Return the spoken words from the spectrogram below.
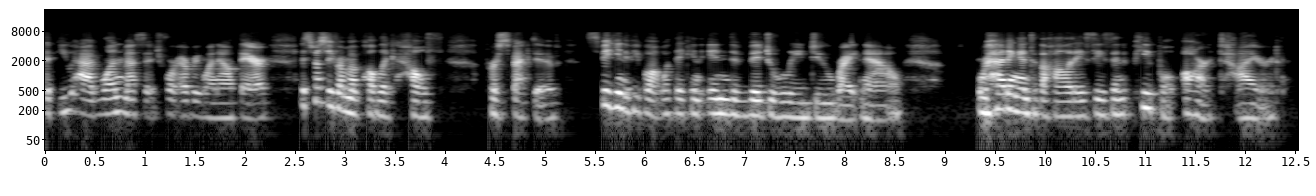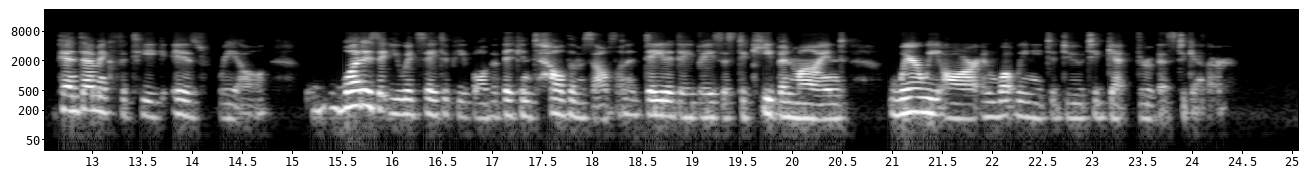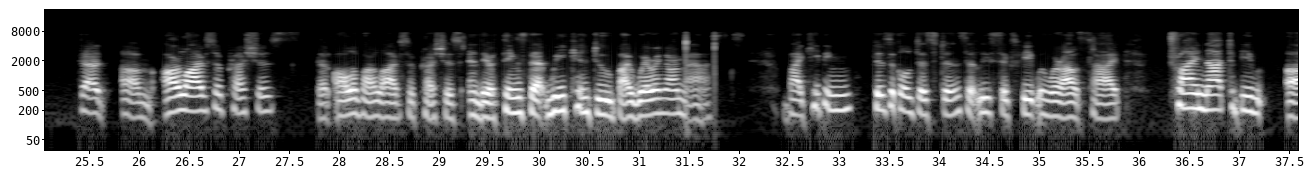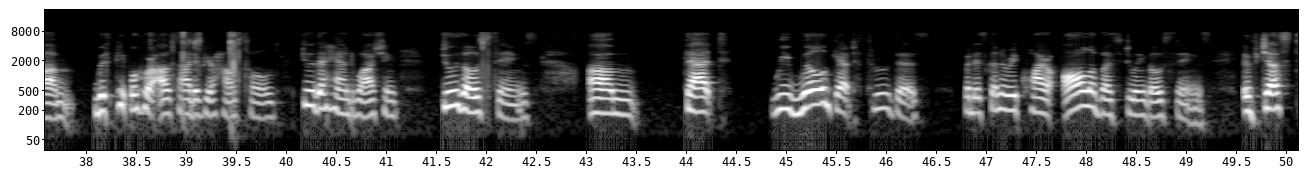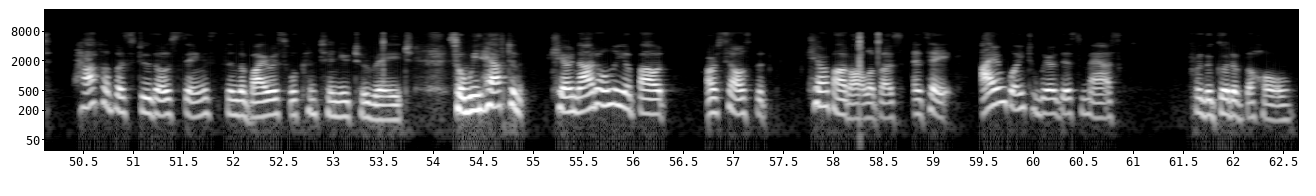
if you had one message for everyone out there, especially from a public health perspective, speaking to people about what they can individually do right now. We're heading into the holiday season. People are tired. Pandemic fatigue is real. What is it you would say to people that they can tell themselves on a day to day basis to keep in mind where we are and what we need to do to get through this together? That um, our lives are precious that all of our lives are precious, and there are things that we can do by wearing our masks, by keeping physical distance, at least six feet when we're outside, trying not to be um, with people who are outside of your household, do the hand washing, do those things. Um, that we will get through this, but it's going to require all of us doing those things. If just half of us do those things, then the virus will continue to rage. So we have to care not only about ourselves, but care about all of us and say, I am going to wear this mask for the good of the whole.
